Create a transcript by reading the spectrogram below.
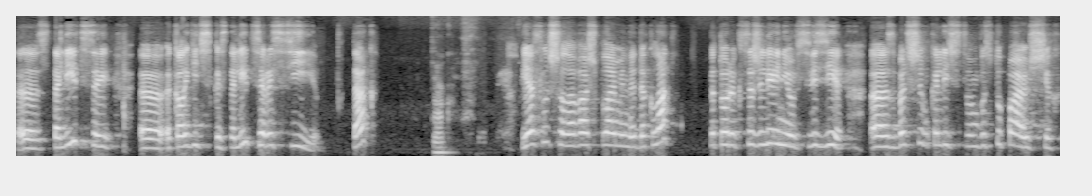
э, столицей экологической столицы России. Так? Так. Я слышала ваш пламенный доклад, который, к сожалению, в связи э, с большим количеством выступающих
